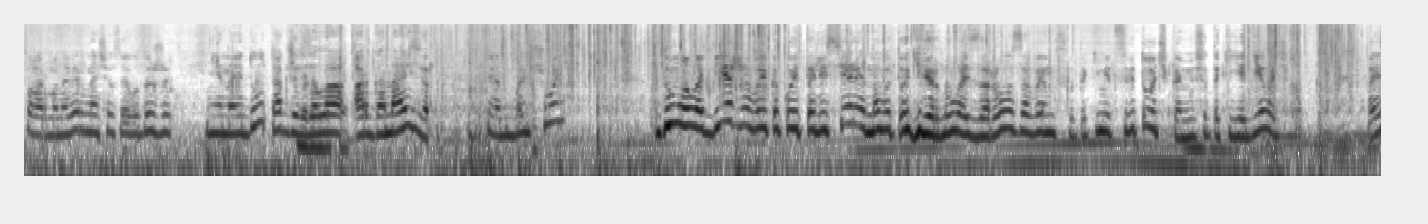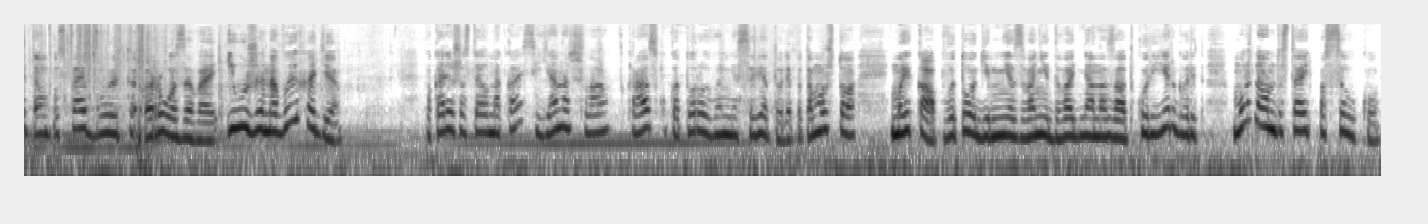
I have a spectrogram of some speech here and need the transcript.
с арма. Наверное, сейчас я его даже не найду. Также взяла органайзер, большой. Думала бежевый какой-то или серый, но в итоге вернулась за розовым с вот такими цветочками. Все-таки я девочка, поэтому пускай будет розовая. И уже на выходе Пока Леша стоял на кассе, я нашла краску, которую вы мне советовали, потому что мейкап в итоге мне звонит два дня назад курьер, говорит, можно вам доставить посылку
